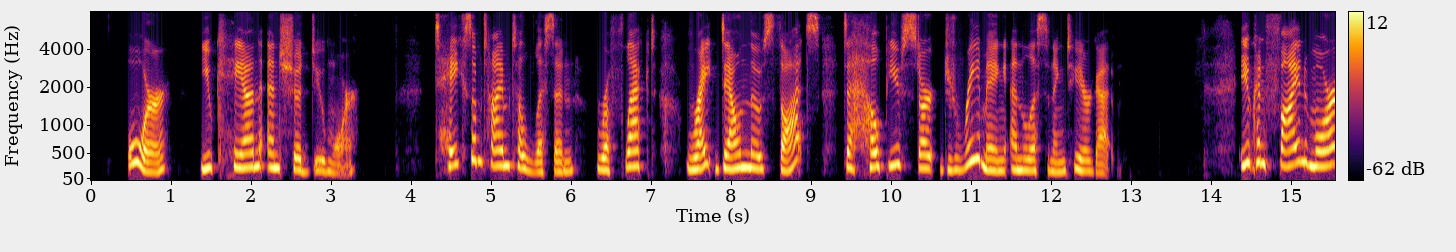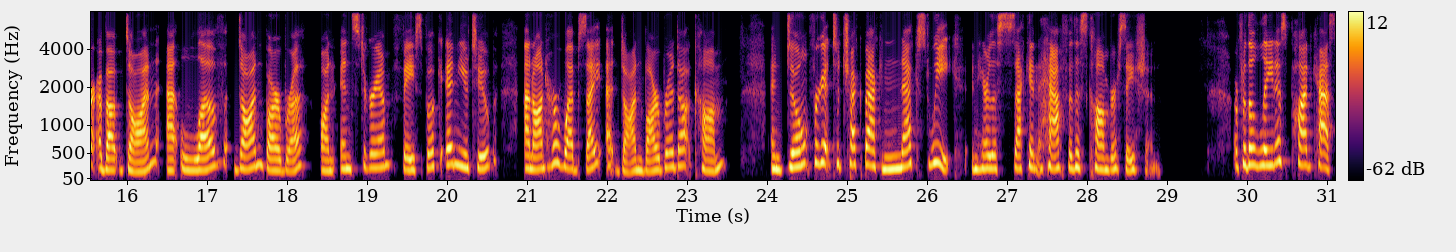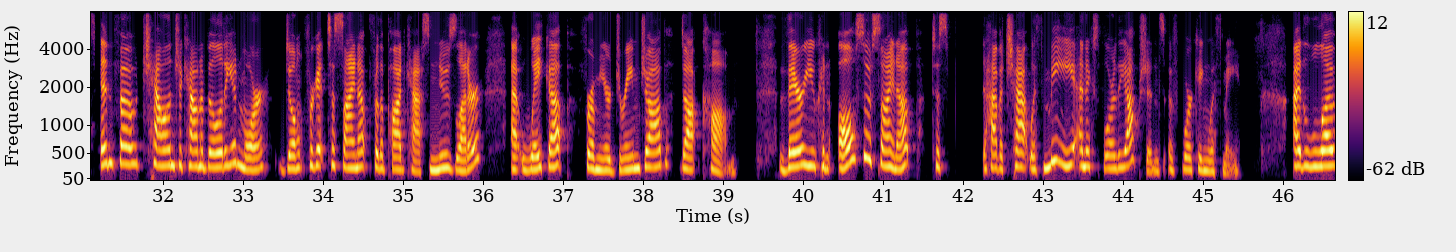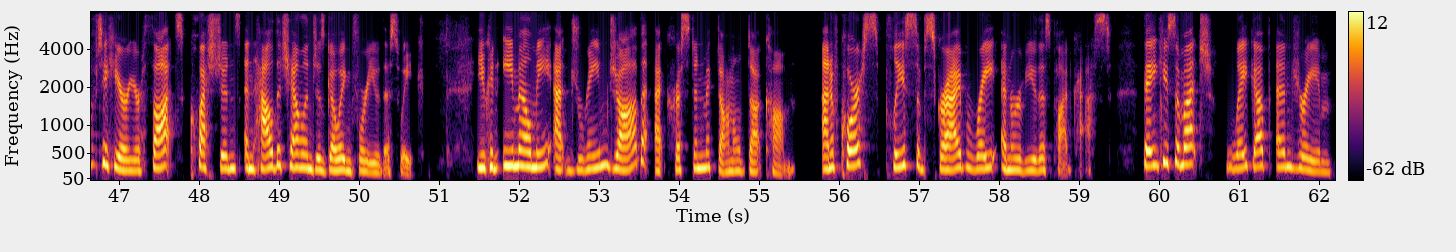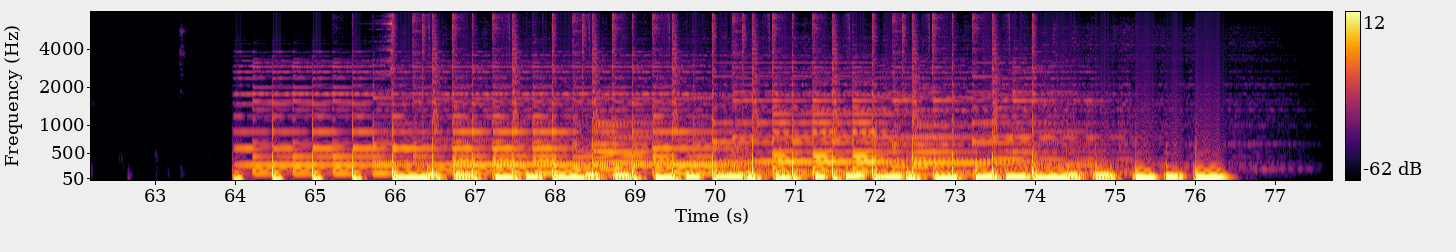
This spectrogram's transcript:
or You can and should do more. Take some time to listen, reflect, write down those thoughts to help you start dreaming and listening to your gut. You can find more about Dawn at Love Dawn Barbara on Instagram, Facebook, and YouTube, and on her website at dawnbarbara.com. And don't forget to check back next week and hear the second half of this conversation. Or for the latest podcast info, challenge accountability, and more, don't forget to sign up for the podcast newsletter at wakeupfromyourdreamjob.com. There you can also sign up to have a chat with me and explore the options of working with me. I'd love to hear your thoughts, questions, and how the challenge is going for you this week. You can email me at dreamjob at kristenmacdonald.com. And of course, please subscribe, rate, and review this podcast. Thank you so much. Wake up and dream.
